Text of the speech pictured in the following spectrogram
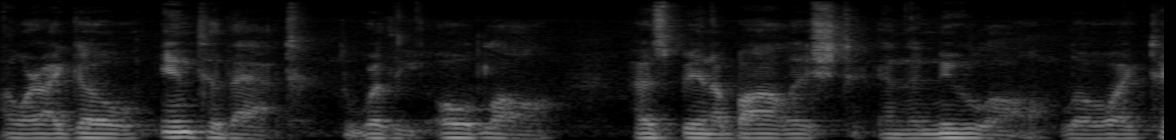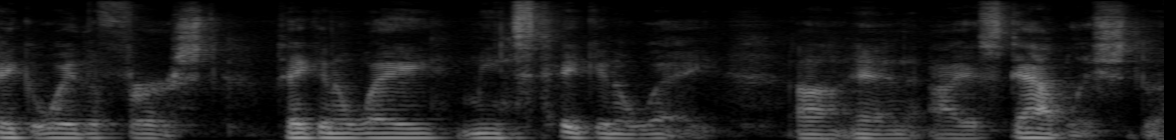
where I go into that, where the old law has been abolished and the new law. Lo, I take away the first. Taken away means taken away. uh, and I established the,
